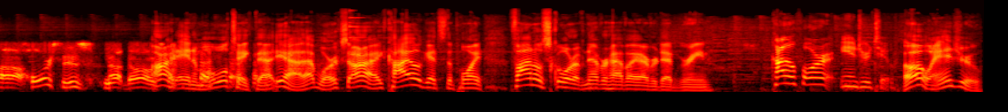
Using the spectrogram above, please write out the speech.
Uh, horses, not dogs. All right, animal. We'll take that. Yeah, that works. All right, Kyle gets the point. Final score of Never Have I Ever, Deb Green. Kyle four, Andrew two. Oh, Andrew.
